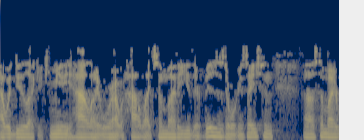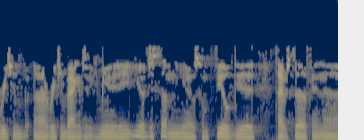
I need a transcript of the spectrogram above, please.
I would do like a community highlight where I would highlight somebody, their business, their organization, uh, somebody reaching uh, reaching back into the community. You know, just something you know, some feel good type of stuff, and uh,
